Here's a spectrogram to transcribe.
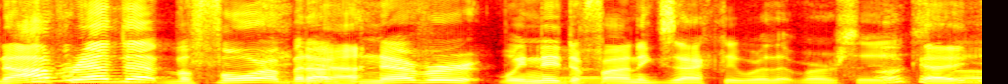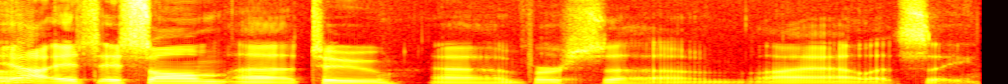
now I've read that before, but Yeah. I've never. We need to find exactly where that verse is. Okay, Uh, yeah, it's it's Psalm uh, two, uh, verse. Um, uh, let's see,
